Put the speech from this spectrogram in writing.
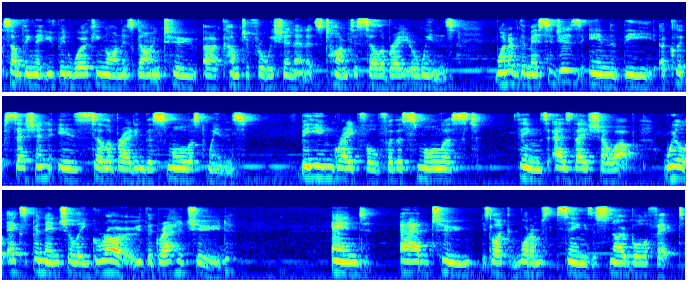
something that you've been working on is going to uh, come to fruition and it's time to celebrate your wins. One of the messages in the eclipse session is celebrating the smallest wins, being grateful for the smallest things as they show up will exponentially grow the gratitude and add to is like what I'm seeing is a snowball effect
